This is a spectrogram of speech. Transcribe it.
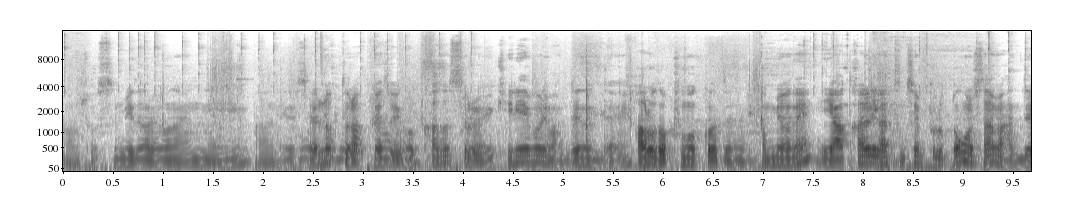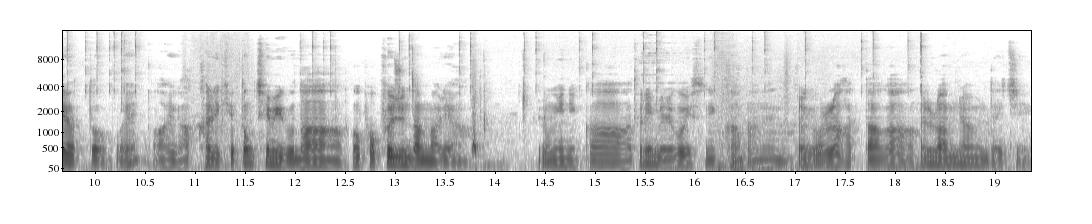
아, 좋습니다, 레거나 형님. 아, 근데 이거 셀럽들 앞에서 이거 카서스를 캐리해버리면 안 되는데. 바로 너프 먹거든. 반면에, 이 아칼리 같은 챔프로 똥을 싸면 안 돼요, 또. 왜? 아, 이거 아칼리 개똥챔이구나. 그거 버프해준단 말이야. 용이니까 트림 밀고 있으니까 나는 저기 올라갔다가 셀로 합류하면 되지.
